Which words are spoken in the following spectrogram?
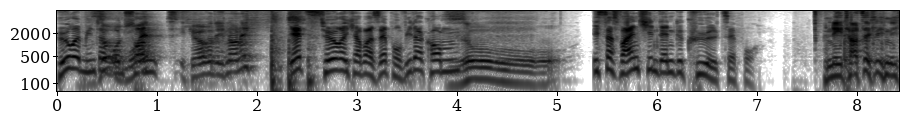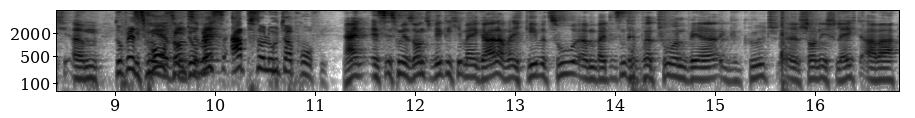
Höre im Hintergrund so, schon. Ich höre dich noch nicht. Jetzt höre ich aber Seppo wiederkommen. So. Ist das Weinchen denn gekühlt, Seppo? Nee, tatsächlich nicht. Ähm, du bist Profi, du bist absoluter Profi. Nein, es ist mir sonst wirklich immer egal, aber ich gebe zu, ähm, bei diesen Temperaturen wäre gekühlt äh, schon nicht schlecht, aber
